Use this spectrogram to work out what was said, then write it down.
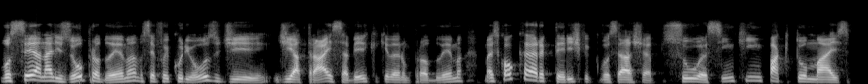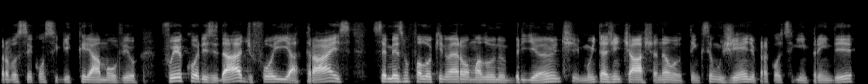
você analisou o problema, você foi curioso de, de ir atrás, saber que aquilo era um problema, mas qual característica que você acha sua, assim, que impactou mais para você conseguir criar a Movil? Foi a curiosidade? Foi ir atrás? Você mesmo falou que não era um aluno brilhante, muita gente acha, não, eu tenho que ser um gênio para conseguir empreender.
